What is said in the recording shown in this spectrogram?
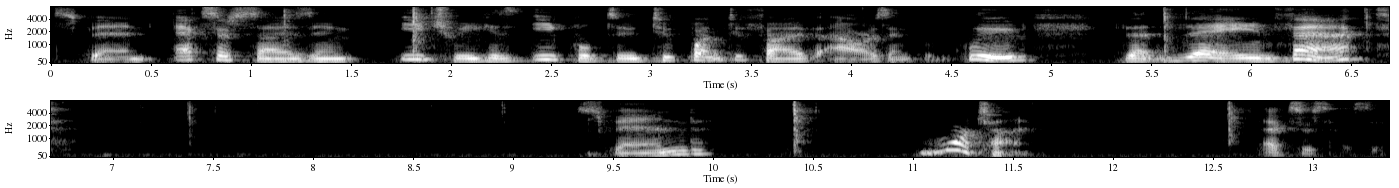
spend exercising each week is equal to 2.25 hours and conclude that they, in fact, spend more time exercising.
